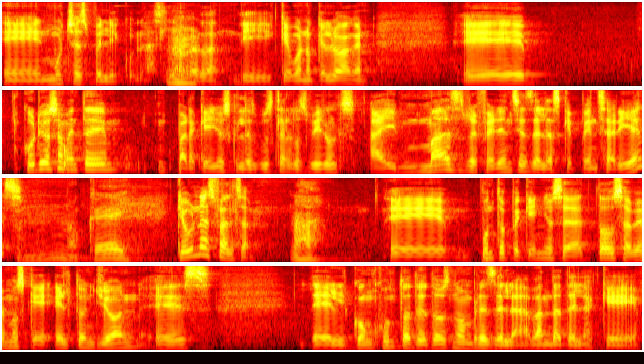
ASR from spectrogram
en muchas películas, la verdad. Y qué bueno que lo hagan. Eh, curiosamente, para aquellos que les gustan los Beatles, hay más referencias de las que pensarías. Mm, ok. Que una es falsa. Ajá. Eh, punto pequeño, o sea, todos sabemos que Elton John es el conjunto de dos nombres de la banda de la que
